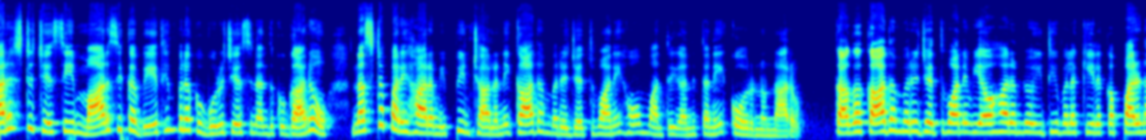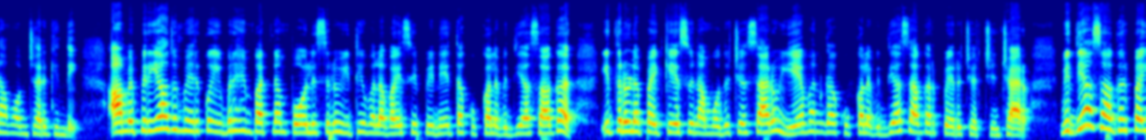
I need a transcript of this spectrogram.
అరెస్టు చేసి మానసిక వేధింపులకు గురి చేసినందుకు గాను నష్టపరిహారం ఇప్పించాలని కాదంబరి జత్వాని హోంమంత్రి అనితని కోరనున్నారు. కాగా కాదంబరి జత్వాని వ్యవహారంలో ఇటీవల కీలక పరిణామం జరిగింది. ఆమె ఫిర్యాదు మేరకు ఇబ్రహీంపట్నం పోలీసులు ఇటీవల వైసీపీ నేత కుక్కల విద్యాసాగర్ ఇతరులపై కేసు నమోదు చేశారు. ఏవన్గా కుక్కల విద్యాసాగర్ పేరు చర్చించారు. విద్యాసాగర్ పై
